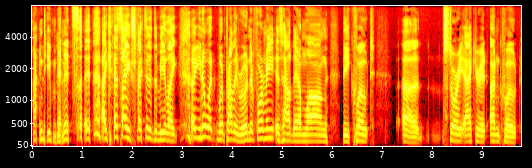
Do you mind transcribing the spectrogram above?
90 minutes. I guess I expected it to be like, uh, you know what, what probably ruined it for me is how damn long the quote, uh, story accurate unquote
